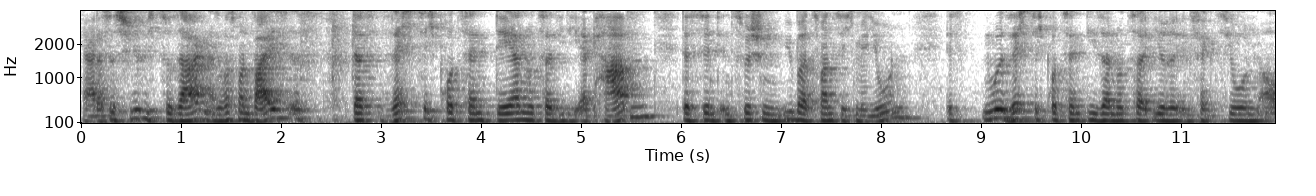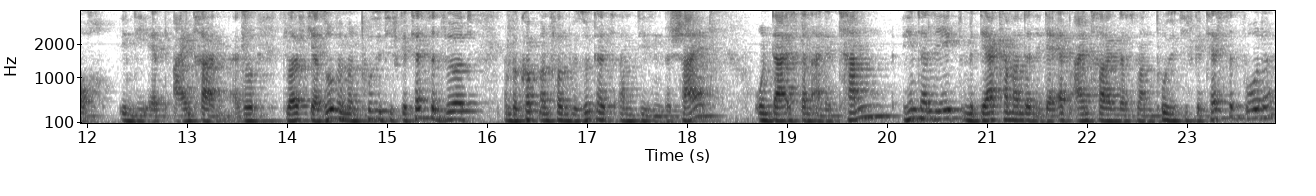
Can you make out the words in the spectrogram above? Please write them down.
Ja, das ist schwierig zu sagen. Also was man weiß ist, dass 60 Prozent der Nutzer, die die App haben, das sind inzwischen über 20 Millionen, dass nur 60 Prozent dieser Nutzer ihre Infektionen auch in die App eintragen. Also es läuft ja so, wenn man positiv getestet wird, dann bekommt man vom Gesundheitsamt diesen Bescheid und da ist dann eine TAN hinterlegt, mit der kann man dann in der App eintragen, dass man positiv getestet wurde.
